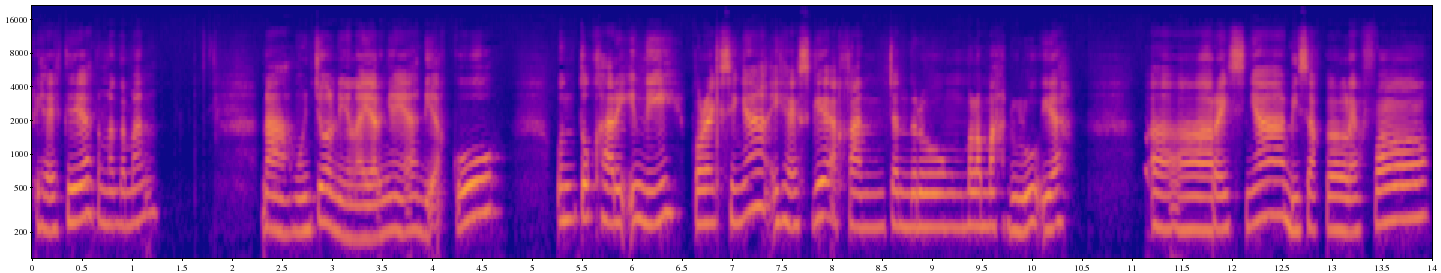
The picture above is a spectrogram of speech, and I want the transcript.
IHSG ya teman-teman. Nah muncul nih layarnya ya di aku. Untuk hari ini proyeksinya IHSG akan cenderung melemah dulu ya. Uh, range-nya bisa ke level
